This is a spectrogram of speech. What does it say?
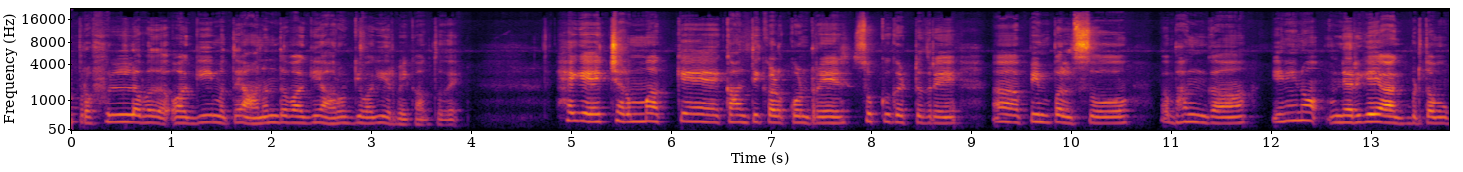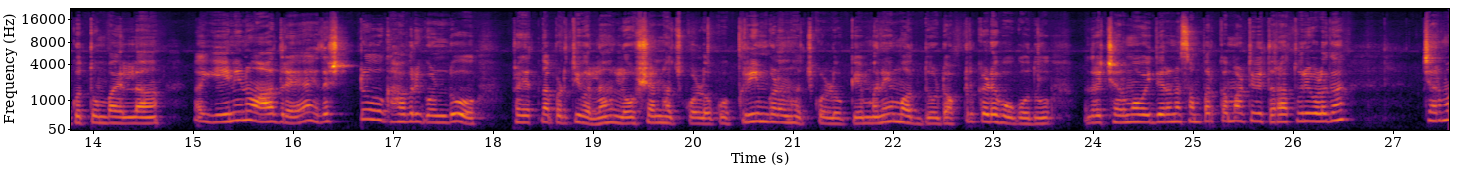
ಪ್ರಫುಲ್ಲವಾಗಿ ಮತ್ತು ಆನಂದವಾಗಿ ಆರೋಗ್ಯವಾಗಿ ಇರಬೇಕಾಗ್ತದೆ. ಹೇಗೆ ಚರ್ಮಕ್ಕೆ ಕಾಂತಿ ಕಳ್ಕೊಂಡ್ರೆ ಸುಕ್ಕುಗಟ್ಟಿದ್ರೆ ಪಿಂಪಲ್ಸು ಭಂಗ, ಏನೇನೋ ನೆರಿಗೆ ಆಗಿಬಿಡ್ತಾವೆ ಮುಖದ ತುಂಬ ಎಲ್ಲ. ಏನೇನೋ ಆದರೆ ಇದೆಷ್ಟು ಗಾಬರಿಗೊಂಡು ಪ್ರಯತ್ನ ಪಡ್ತೀವಲ್ಲ? ಲೋಷನ್ ಹಚ್ಕೊಳ್ಳೋಕು ಕ್ರೀಮ್ಗಳನ್ನು ಹಚ್ಕೊಳ್ಳೋಕೆ, ಮನೆ ಮದ್ದು ಡಾಕ್ಟ್ರ್ ಕಡೆ ಹೋಗೋದು, ಅಂದರೆ ಚರ್ಮ ವೈದ್ಯರನ್ನು ಸಂಪರ್ಕ ಮಾಡ್ತೀವಿ ತರಾತುರಿ ಒಳಗೆ. ಚರ್ಮ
